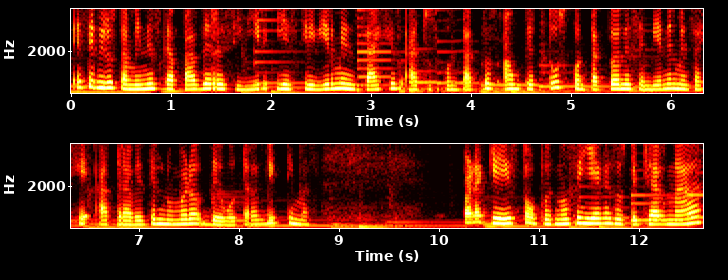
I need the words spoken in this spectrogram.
Este virus también es capaz de recibir y escribir mensajes a tus contactos aunque tus contactos les envíen el mensaje a través del número de otras víctimas. Para que esto pues no se llegue a sospechar nada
